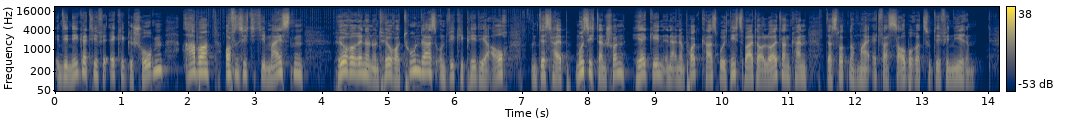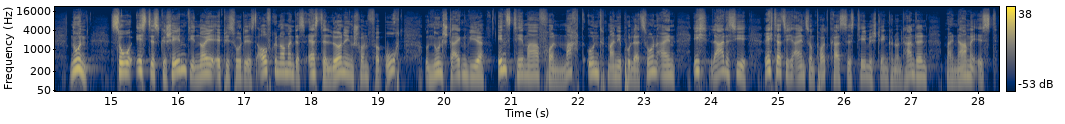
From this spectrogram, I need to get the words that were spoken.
in die negative Ecke geschoben, aber offensichtlich die meisten Hörerinnen und Hörer tun das und Wikipedia auch und deshalb muss ich dann schon hergehen in einem Podcast, wo ich nichts weiter erläutern kann, das Wort nochmal etwas sauberer zu definieren. Nun, so ist es geschehen. Die neue Episode ist aufgenommen, das erste Learning schon verbucht und nun steigen wir ins Thema von Macht und Manipulation ein. Ich lade Sie recht herzlich ein zum Podcast Systemisch Denken und Handeln. Mein Name ist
